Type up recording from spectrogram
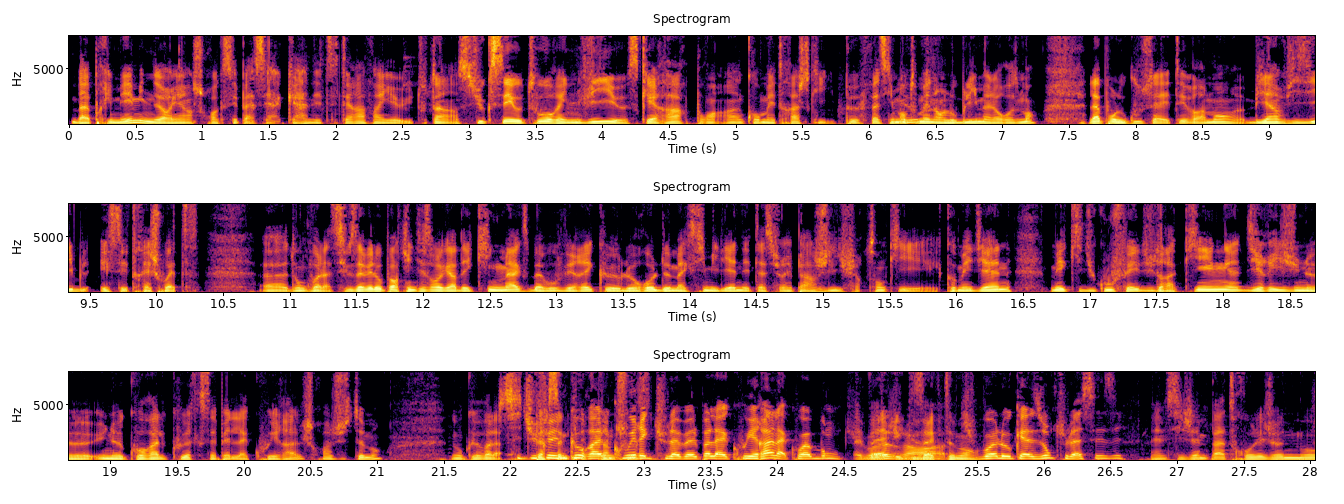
bah, primé, mine de rien. Je crois que c'est passé à Cannes, etc. Enfin, il y a eu tout un succès autour et une vie, euh, ce qui est rare pour un, court métrage qui peut facilement tomber dans l'oubli, malheureusement. Là, pour le coup, ça a été vraiment bien visible et c'est très chouette. Euh, donc voilà, si vous avez l'opportunité de regarder King Max, bah, vous verrez que le rôle de Maximilienne est assuré par Julie Furton, qui est comédienne, mais qui du coup fait du drag king, dirige une, une chorale queer qui s'appelle la Queerale, je crois justement. Donc euh, voilà. Si tu fais une chorale queer et que tu l'appelles pas la queerale, à quoi bon tu Eh vois, ben, genre. Tu vois l'occasion, tu l'as saisie. Même si j'aime pas trop les jeux de mots,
